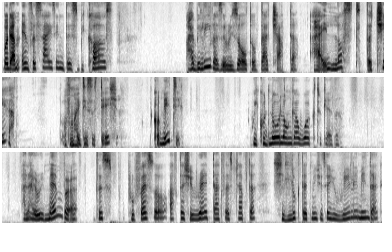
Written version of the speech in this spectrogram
But I'm emphasizing this because I believe as a result of that chapter, I lost the chair of my dissertation committee. We could no longer work together. And I remember this professor, after she read that first chapter, she looked at me, she said, You really mean that?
